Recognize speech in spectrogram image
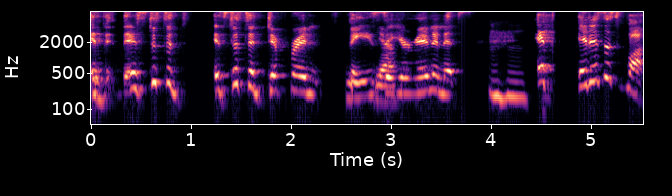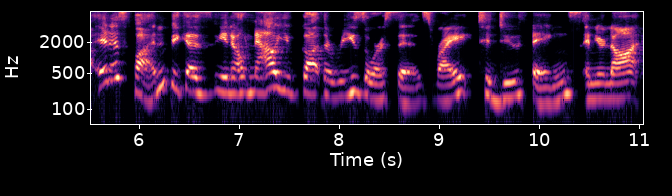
it, it's just a it's just a different phase yeah. that you're in and it's mm-hmm. it it is a fun it is fun because you know now you've got the resources right to do things and you're not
